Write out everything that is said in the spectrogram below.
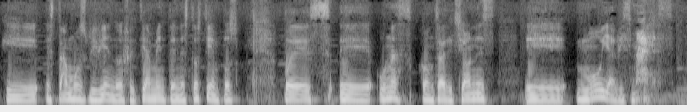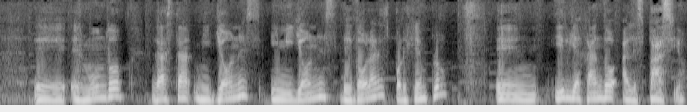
que estamos viviendo efectivamente en estos tiempos, pues eh, unas contradicciones eh, muy abismales. Eh, el mundo gasta millones y millones de dólares, por ejemplo, en ir viajando al espacio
